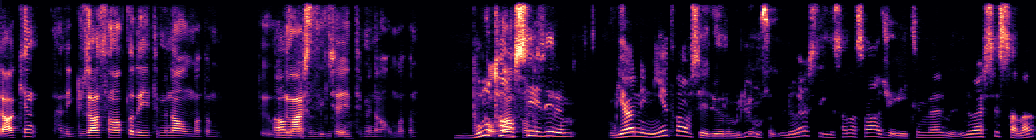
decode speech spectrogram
Lakin hani güzel sanatlar eğitimini almadım. Almadın, Üniversite içi eğitimini almadım. Bunu Ondan tavsiye sonrası- ederim. Yani niye tavsiye ediyorum biliyor musun? Üniversite insana sadece eğitim vermiyor. Üniversite sana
